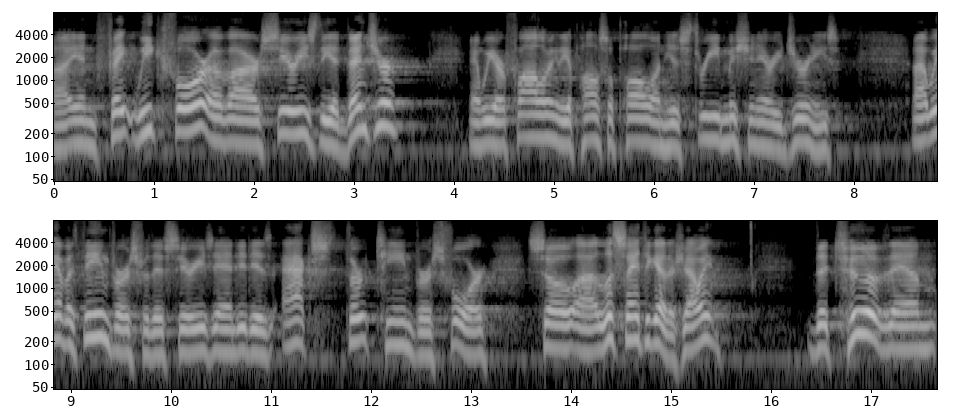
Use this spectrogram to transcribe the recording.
uh, in fate, week four of our series, The Adventure, and we are following the Apostle Paul on his three missionary journeys. Uh, we have a theme verse for this series, and it is Acts 13, verse 4. So uh, let's say it together, shall we? The two of them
